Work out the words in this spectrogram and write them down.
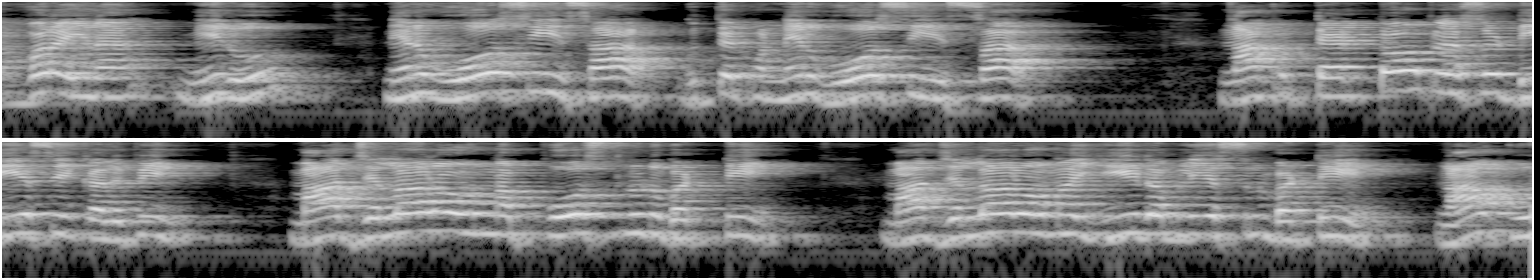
ఎవరైనా మీరు నేను ఓసీ సార్ గుర్తెట్టుకోండి నేను ఓసీ సార్ నాకు టెట్టో ప్లస్ డిఎస్సి కలిపి మా జిల్లాలో ఉన్న పోస్టులను బట్టి మా జిల్లాలో ఉన్న ఈడబ్ల్యూఎస్ని బట్టి నాకు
